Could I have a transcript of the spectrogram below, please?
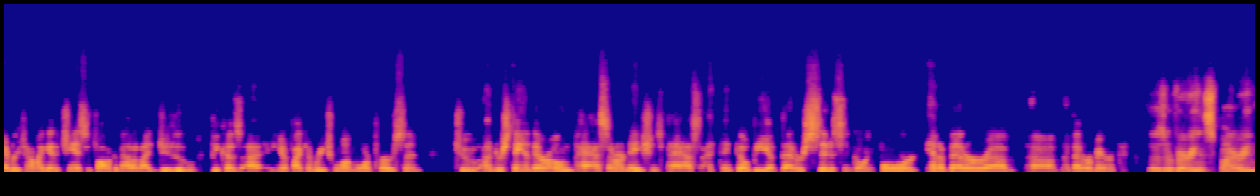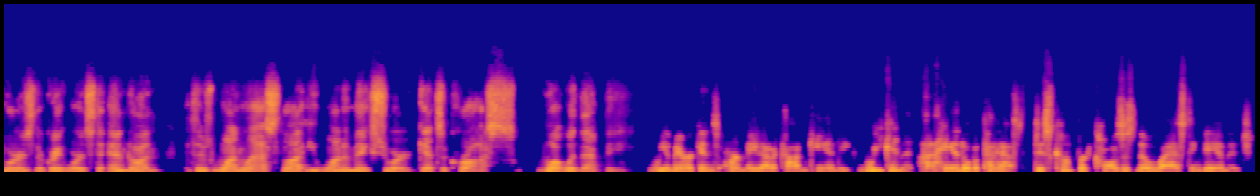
every time I get a chance to talk about it, I do because I, you know if I can reach one more person to understand their own past and our nation's past, I think they'll be a better citizen going forward and a better uh, uh, a better American. Those are very inspiring words. They're great words to end on. If there's one last thought you want to make sure gets across, what would that be? we Americans aren't made out of cotton candy. We can uh, handle the past. Discomfort causes no lasting damage.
